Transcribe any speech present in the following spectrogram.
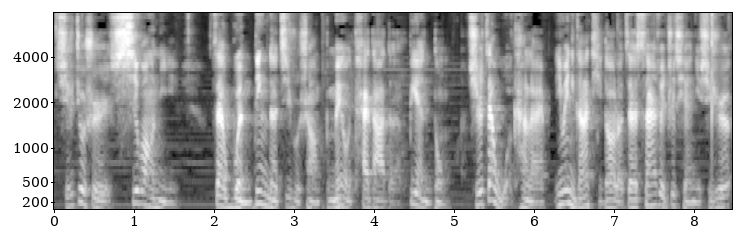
其实就是希望你在稳定的基础上没有太大的变动。其实，在我看来，因为你刚才提到了，在三十岁之前，你其实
